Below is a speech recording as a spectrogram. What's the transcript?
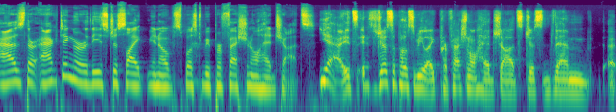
as they're acting or are these just like you know supposed to be professional headshots? Yeah it's it's just supposed to be like professional headshots just them uh,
